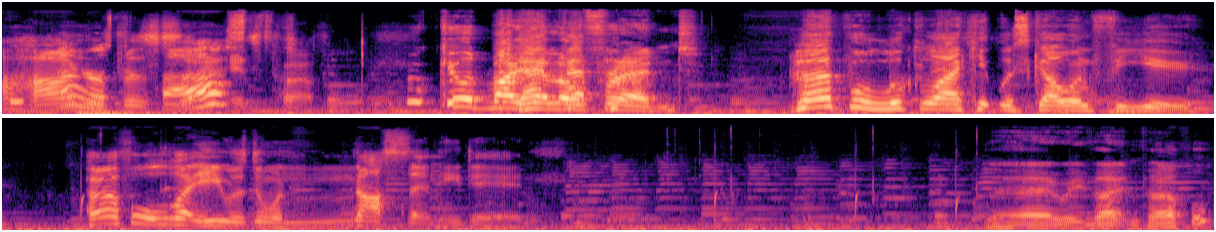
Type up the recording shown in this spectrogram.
A hundred was percent. It's purple. Who killed my That- yellow that- friend? Purple looked like it was going for you. Purple looked like he was doing nothing. He did. Uh, we voting purple?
